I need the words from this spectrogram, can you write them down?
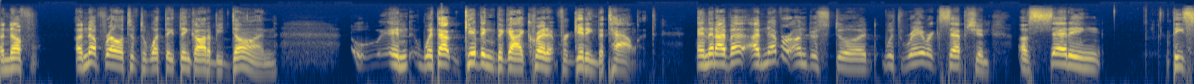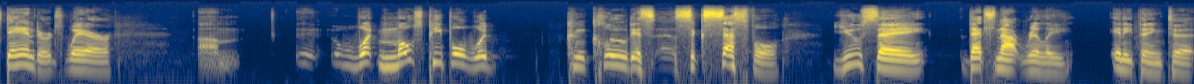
enough enough relative to what they think ought to be done, and without giving the guy credit for getting the talent. And then I've I've never understood, with rare exception, of setting these standards where um, what most people would conclude is successful, you say that's not really anything to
